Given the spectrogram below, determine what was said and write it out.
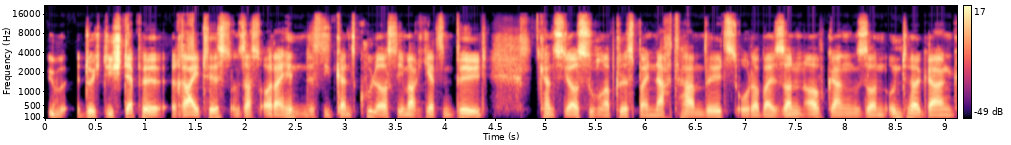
über, durch die Steppe reitest und sagst, oh, da hinten, das sieht ganz cool aus, dem mache ich jetzt ein Bild, kannst du dir aussuchen, ob du das bei Nacht haben willst oder bei Sonnenaufgang, Sonnenuntergang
